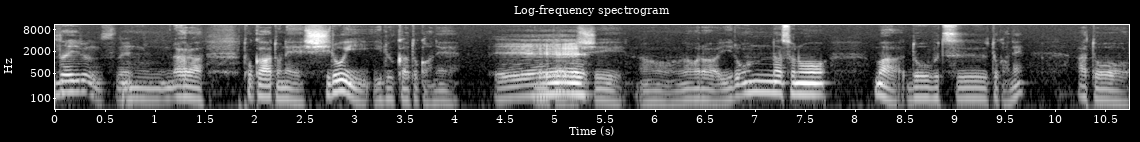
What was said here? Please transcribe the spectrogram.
んないるんですうねんだからとかあとね白いイルカとかねえるしだからいろんなそのまあ動物とかねあと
